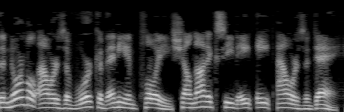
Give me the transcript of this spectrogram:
The normal hours of work of any employee shall not exceed 8, 8 hours a day.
